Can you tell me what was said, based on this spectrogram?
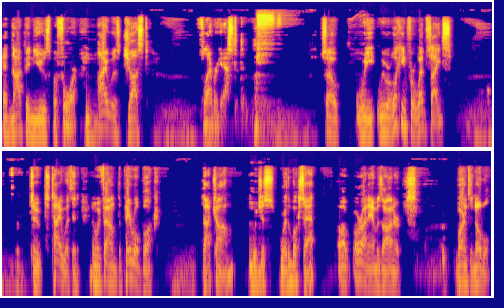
had not been used before, mm-hmm. I was just flabbergasted. so we we were looking for websites to, to tie with it, and we found the payroll book.com, mm-hmm. which is where the book's at, uh, or on Amazon or Barnes and Noble.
